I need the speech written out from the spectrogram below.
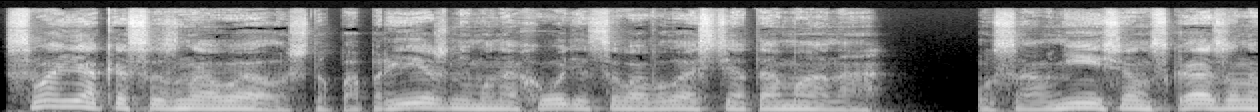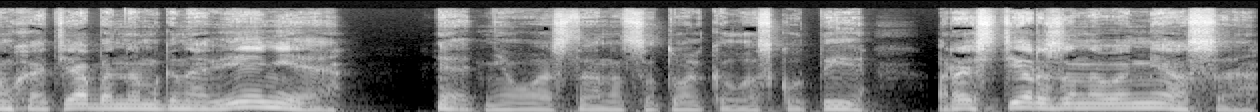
Свояк осознавал, что по-прежнему находится во власти атамана. Усомнись он сказанным хотя бы на мгновение, и от него останутся только лоскуты растерзанного мяса.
